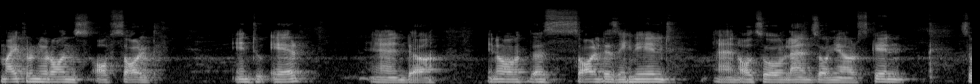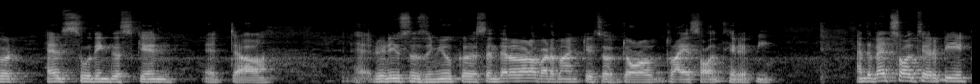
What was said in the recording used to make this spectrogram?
microneurons of salt into air. And uh, you know the salt is inhaled and also lands on your skin. So it helps soothing the skin. It uh, reduces the mucus. And there are a lot of advantages of dry salt therapy. And the wet salt therapy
